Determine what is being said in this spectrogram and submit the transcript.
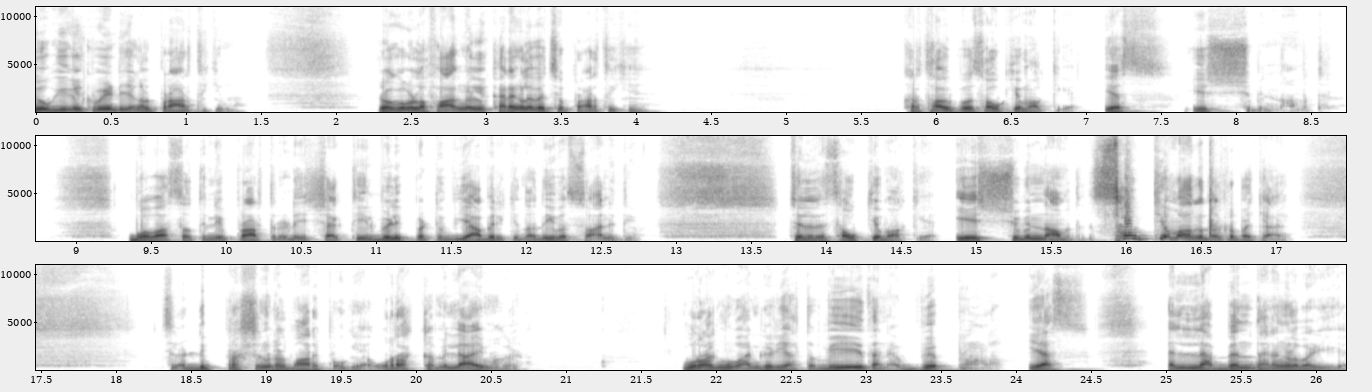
രോഗികൾക്ക് വേണ്ടി ഞങ്ങൾ പ്രാർത്ഥിക്കുന്നു. രോഗമുള്ള ഭാഗങ്ങളിൽ കരങ്ങളെ വെച്ച് പ്രാർത്ഥിക്കുക കർത്താവ് ഇപ്പോൾ സൗഖ്യമാക്കിയ. യെസ് യേശുവിൻ നാമത്തിൽ. ഉപവാസത്തിന്റെ പ്രാർത്ഥനയുടെ ശക്തിയിൽ വെളിപ്പെട്ട് വ്യാപരിക്കുന്ന ദൈവ സാന്നിധ്യം ചിലരെ സൗഖ്യമാക്കിയ. യേശുവിൻ നാമത്തിൽ സൗഖ്യമാകുന്ന കൃപയ്ക്കായി ചില ഡിപ്രഷനുകൾ മാറിപ്പോകുക ഉറക്കമില്ലായ്മകൾ. ഉറങ്ങുവാൻ കഴിയാത്ത വേദന വെപ്രാളം. യെസ് എല്ലാ ബന്ധനങ്ങളും വഴിയുക.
